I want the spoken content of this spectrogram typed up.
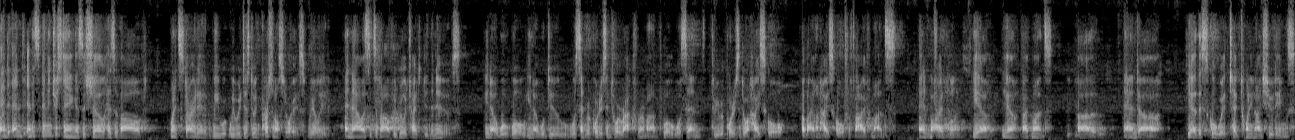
and and and it's been interesting as the show has evolved. When it started, we we were just doing personal stories, really. And now, as it's evolved, we've really tried to do the news. You know, we'll, we'll you know we'll do we'll send reporters into Iraq for a month. We'll we'll send three reporters into a high school, a violent high school, for five months and five tried. Months. Yeah, yeah, five months. Uh, and uh, yeah, this school which had 29 shootings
